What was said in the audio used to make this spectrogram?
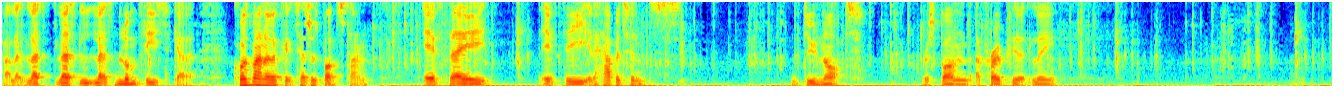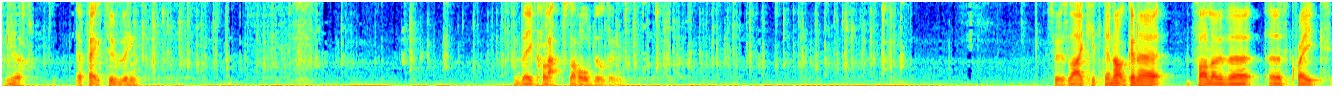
But let's let's let's lump these together. Cause minor earthquakes to test response time. If they if the inhabitants do not respond appropriately, yeah, effectively, they collapse the whole building. So it's like if they're not going to follow the earthquake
